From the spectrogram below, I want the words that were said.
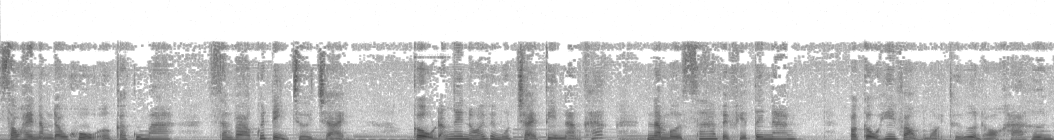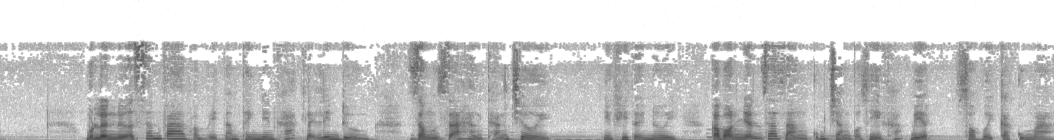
Sau 2 năm đau khổ ở Kakuma Sanva quyết định rời trại. Cậu đã nghe nói về một trại tị nạn khác Nằm ở xa về phía tây nam Và cậu hy vọng mọi thứ ở đó khá hơn. Một lần nữa Sanva và mấy tam thanh niên khác lại lên đường, Dòng dã hàng tháng trời Nhưng khi tới nơi, Cả bọn nhận ra rằng cũng chẳng có gì khác biệt so với Kakuma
